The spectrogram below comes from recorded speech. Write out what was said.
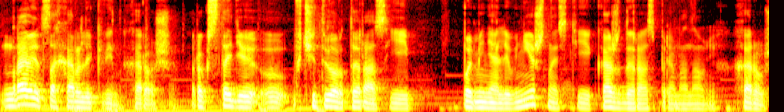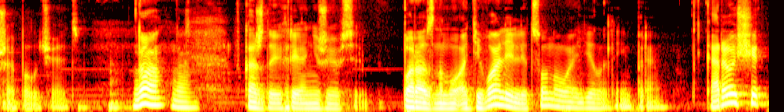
нравится Харли Квин, хорошая. Рокстеди э, в четвертый раз ей поменяли внешность, и каждый раз прям она у них хорошая получается Да, да. в каждой игре они же ее все по-разному одевали, лицо новое делали, и прям. Короче,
